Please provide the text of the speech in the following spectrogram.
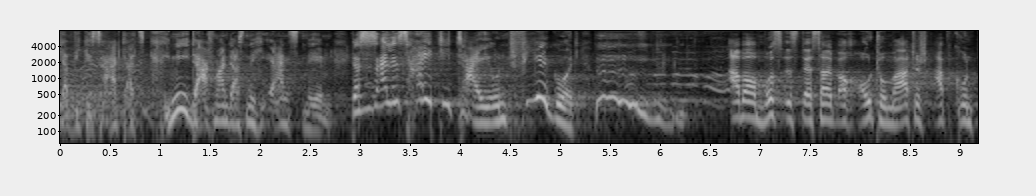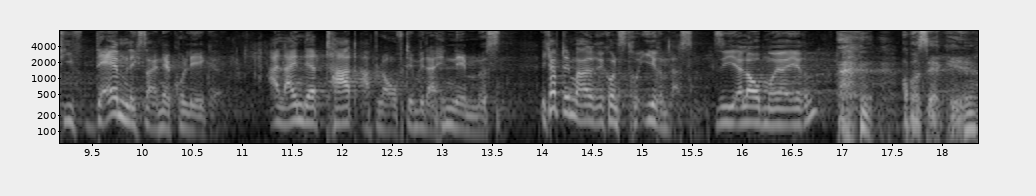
Ja, wie gesagt, als Krimi darf man das nicht ernst nehmen. Das ist alles Haiti-Tai und viel gut. Hm. Aber muss es deshalb auch automatisch abgrundtief dämlich sein, Herr Kollege? Allein der Tatablauf, den wir da hinnehmen müssen. Ich habe den mal rekonstruieren lassen. Sie erlauben, Euer Ehren? Aber sehr gerne.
